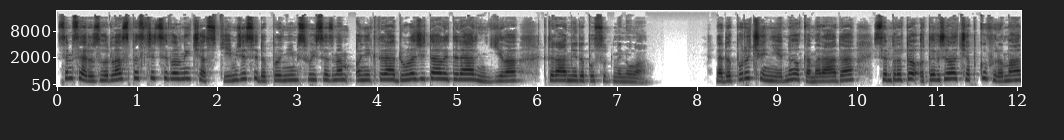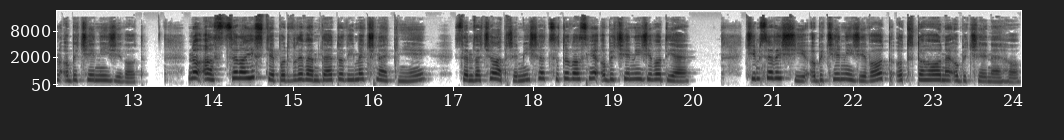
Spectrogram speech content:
jsem se rozhodla zpestřit si volný čas tím, že si doplním svůj seznam o některá důležitá literární díla, která mě doposud minula. Na doporučení jednoho kamaráda jsem proto otevřela čapku v román Obyčejný život. No a zcela jistě pod vlivem této výjimečné knihy jsem začala přemýšlet, co to vlastně obyčejný život je. Čím se liší obyčejný život od toho neobyčejného?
